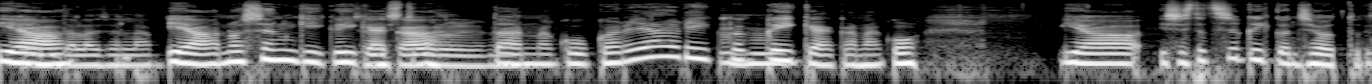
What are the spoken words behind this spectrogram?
ja, endale selle. ja no see ongi kõigega, ta on nagu karjääriga mm, -hmm. kõigega nagu ja, sest et see kõik on seotud,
